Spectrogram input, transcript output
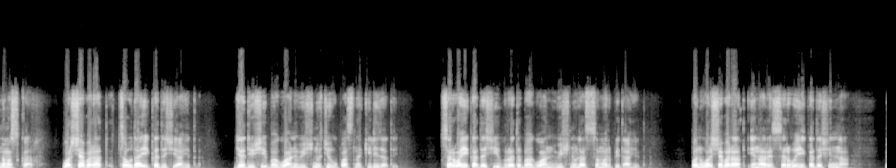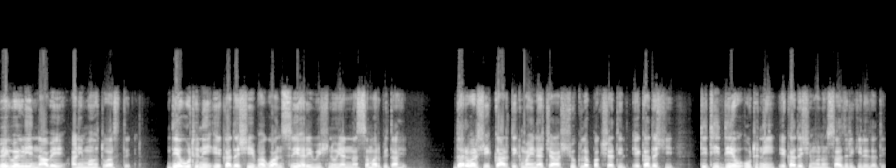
नमस्कार. वर्षभरात चौदा एकादशी आहेत ज्या दिवशी भगवान विष्णूची उपासना केली जाते. सर्व एकादशी व्रत भगवान विष्णूला समर्पित आहेत. पण वर्षभरात येणाऱ्या सर्व एकादशींना वेगवेगळी नावे आणि महत्त्व असते. देवउठणी एकादशी भगवान श्रीहरी विष्णू यांना समर्पित आहे. दरवर्षी कार्तिक महिन्याच्या शुक्ल पक्षातील एकादशी तिथी देवउठणी एकादशी म्हणून साजरी केली जाते.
